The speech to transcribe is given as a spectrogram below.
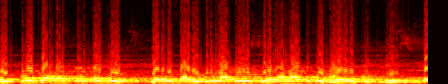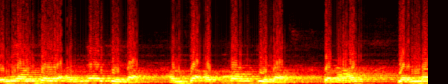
हे ते समाज करता की ज्यांनी सावित्री माते शेना मातेचे घोडे फेकले त्यांनी आमच्यावर अन्याय केला आमचा अपमान केला. पण आज त्यांना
